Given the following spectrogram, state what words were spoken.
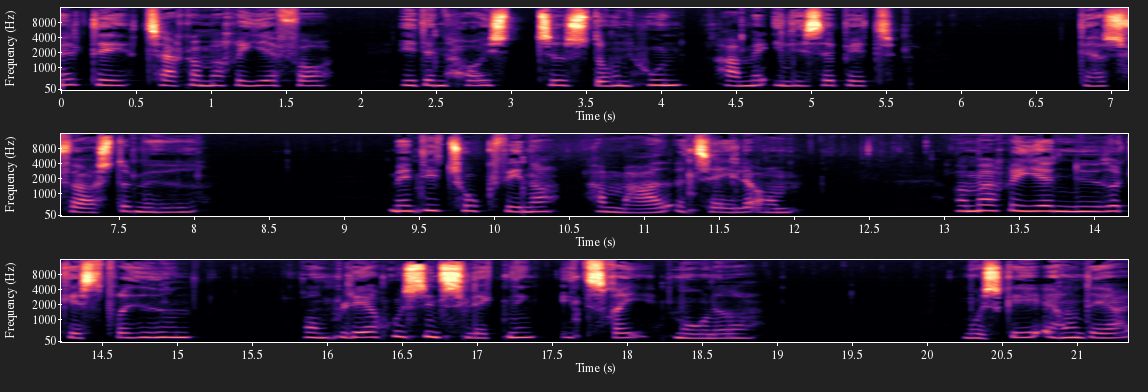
Alt det takker Maria for i den højstidsstund hun har med Elisabeth, deres første møde. Men de to kvinder har meget at tale om. Og Maria nyder gæstfriheden, og hun bliver hos sin slægtning i tre måneder. Måske er hun der,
